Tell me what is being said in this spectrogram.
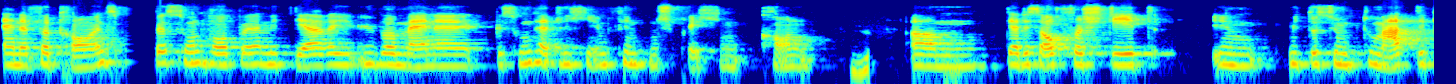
eine Vertrauensperson habe, mit der ich über meine gesundheitlichen Empfinden sprechen kann, mhm. ähm, der das auch versteht in, mit der Symptomatik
